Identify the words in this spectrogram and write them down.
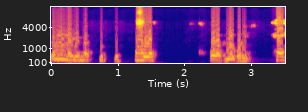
কেমন লাগে নাচ করতে? ভালো। পড়াশোনা করিস? হ্যাঁ।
